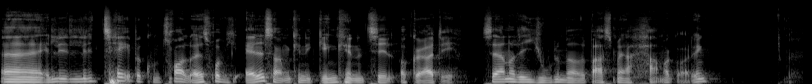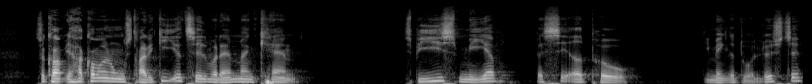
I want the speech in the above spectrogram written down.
Uh, lidt, lidt tab af kontrol, og jeg tror, vi alle sammen kan genkende til at gøre det. Især når det er julemad, der bare smager hammer godt. Ikke? Så kom, jeg har kommet med nogle strategier til, hvordan man kan spise mere baseret på de mængder, du har lyst til,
